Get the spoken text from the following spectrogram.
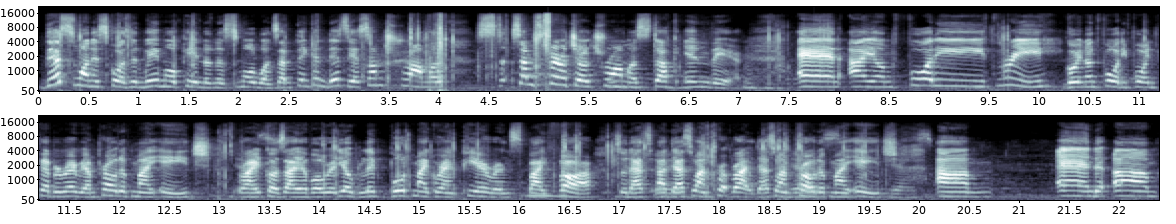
This one is causing way more pain than the small ones. I'm thinking this there's some trauma, st- some spiritual trauma stuck in there. And I am 43, going on 44 in February. I'm proud of my age, right? Because I have already outlived both my grandparents by far. So that's uh, that's why I'm right. That's why I'm proud of my age. Yes. Um, and um,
